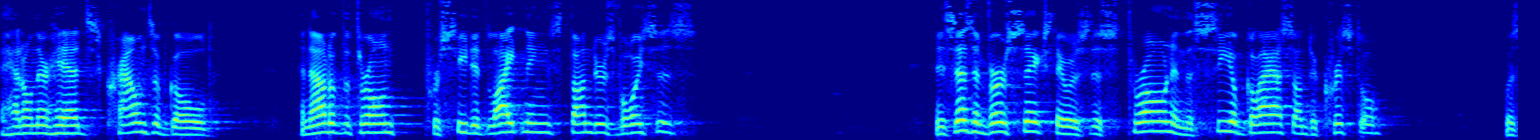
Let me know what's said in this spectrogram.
They had on their heads crowns of gold. And out of the throne proceeded lightnings, thunders, voices. And it says in verse 6 there was this throne in the sea of glass unto crystal was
